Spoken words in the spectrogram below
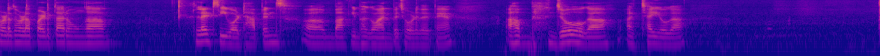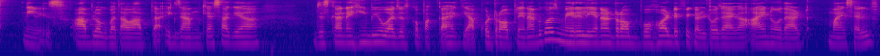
थोड़ा थोड़ा पढ़ता रहूँगा। लेट सी वॉट हैपन्स बाकी भगवान पे छोड़ देते हैं। अब जो होगा अच्छा ही होगा। एनीवेज आप लोग बताओ आपका एग्ज़ाम कैसा गया? जिसका नहीं भी हुआ, जिसको पक्का है कि आपको ड्रॉप लेना है। बिकॉज़ मेरे लिए ना ड्रॉप बहुत डिफ़िकल्ट हो जाएगा। I know that myself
